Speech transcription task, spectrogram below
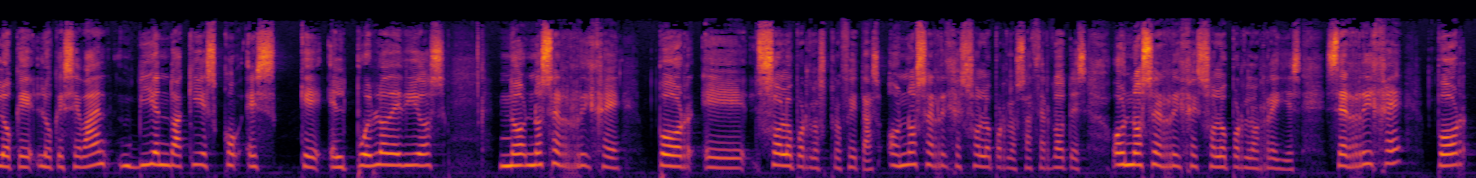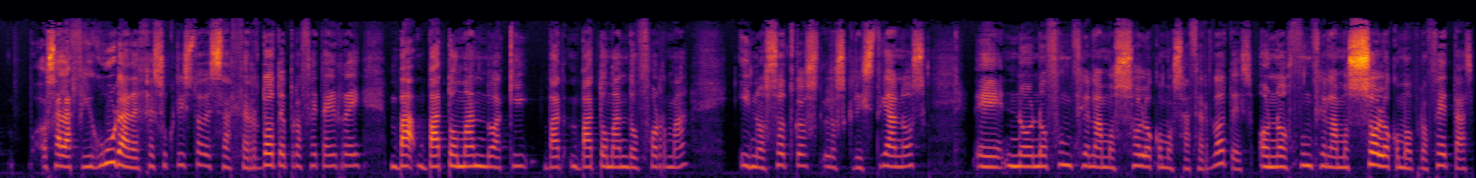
lo, que, lo que se van viendo aquí es, es que el pueblo de Dios no, no se rige por eh, solo por los profetas, o no se rige solo por los sacerdotes, o no se rige solo por los reyes, se rige por o sea, la figura de Jesucristo de sacerdote, profeta y rey va, va tomando aquí, va, va, tomando forma y nosotros los cristianos eh, no, no funcionamos solo como sacerdotes o no funcionamos solo como profetas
